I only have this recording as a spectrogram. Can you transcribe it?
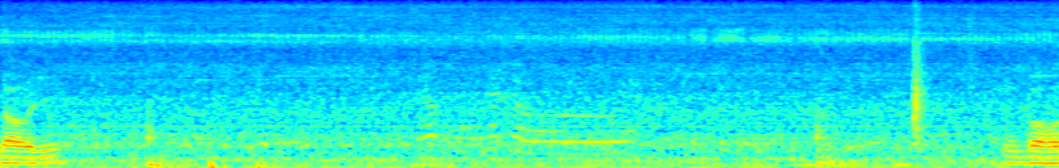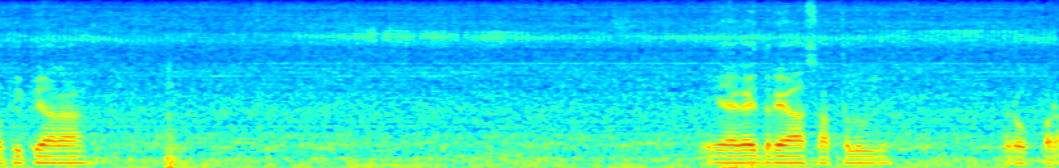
ਲਓ ਜੀ ਬਹੁਤ ਹੀ ਪਿਆਰਾ। ਇਹ ਹੈਗਾ ਦਰਿਆ ਸਤਲੁਜ ਰੋਪੜ।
